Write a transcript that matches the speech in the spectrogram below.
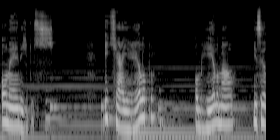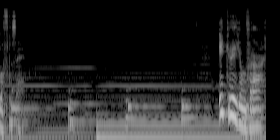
Oneindig dus. Ik ga je helpen om helemaal jezelf te zijn. Ik kreeg een vraag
